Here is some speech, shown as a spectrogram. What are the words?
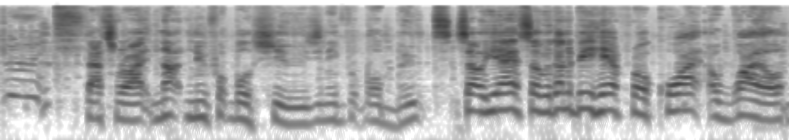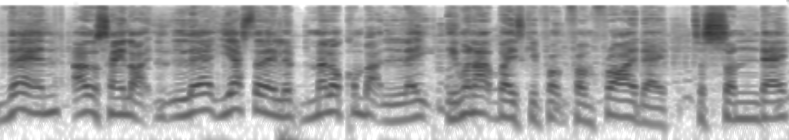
boots. That's right, not new football shoes, you need football boots. So yeah, so we're gonna be here for quite a while. Then, as I was saying, like yesterday, Melo come back late. He went out basically from, from Friday to Sunday.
